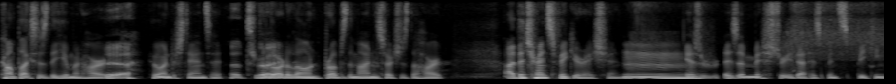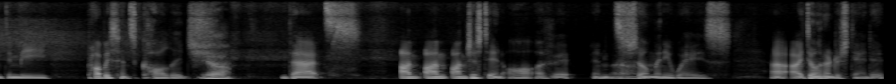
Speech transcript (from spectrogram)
complex is the human heart? Yeah. Who understands it? That's right. The. Lord alone probes the mind and searches the heart. Uh, the Transfiguration Mm. is is a mystery that has been speaking to me probably since college. Yeah. That's I'm I'm I'm just in awe of it in so many ways. I don't understand it.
